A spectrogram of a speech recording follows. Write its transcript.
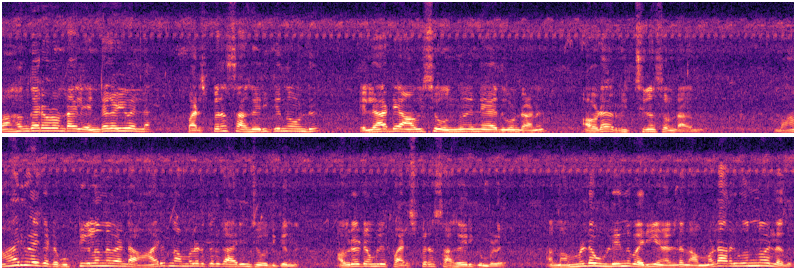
അഹങ്കാരം ഇവിടെ ഉണ്ടായില്ല. എന്റെ കഴിവല്ല. പരസ്പരം സഹകരിക്കുന്നതുകൊണ്ട് എല്ലാവരുടെയും ആവശ്യം ഒന്ന് തന്നെ ആയതുകൊണ്ടാണ് അവിടെ റിച്ച്നെസ് ഉണ്ടാകുന്നത്. ആരും ആയിക്കട്ടെ കുട്ടികളെന്ന് വേണ്ട. ആരും നമ്മളുടെ അടുത്തൊരു കാര്യം ചോദിക്കുന്നു. അവരുമായിട്ട് നമ്മൾ ഈ പരസ്പരം സഹകരിക്കുമ്പോൾ അത് നമ്മളുടെ ഉള്ളിൽ നിന്ന് വരികയാണ്. അല്ല നമ്മുടെ അറിവൊന്നുമല്ല അത്.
